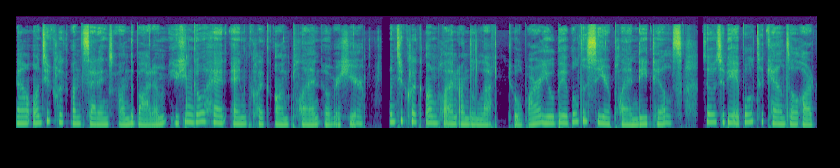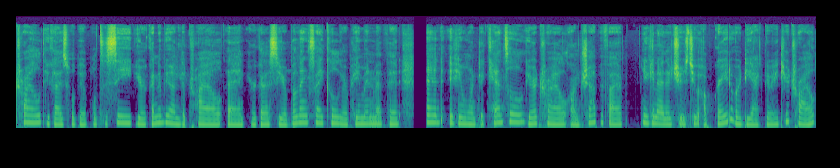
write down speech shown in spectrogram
Now, once you click on settings on the bottom, you can go ahead and click on plan over here. Once you click on plan on the left toolbar, you'll be able to see your plan details. So to be able to cancel our trial, you guys will be able to see you're going to be on the trial and you're going to see your billing cycle, your payment method, and if you want to cancel your trial on Shopify, you can either choose to upgrade or deactivate your trial.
